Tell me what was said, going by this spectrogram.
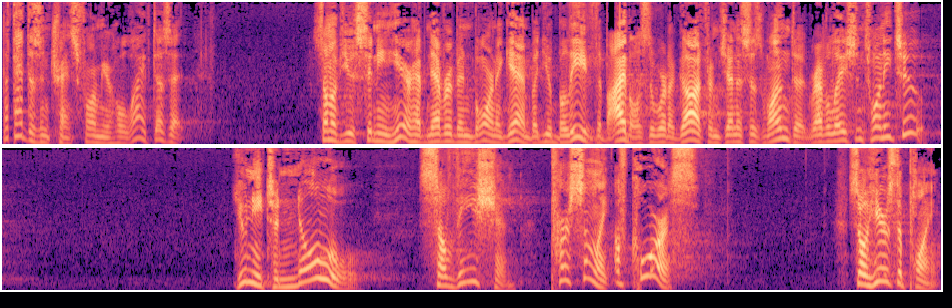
But that doesn't transform your whole life, does it? Some of you sitting here have never been born again, but you believe the Bible is the Word of God from Genesis 1 to Revelation 22. You need to know salvation personally, of course. So here's the point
